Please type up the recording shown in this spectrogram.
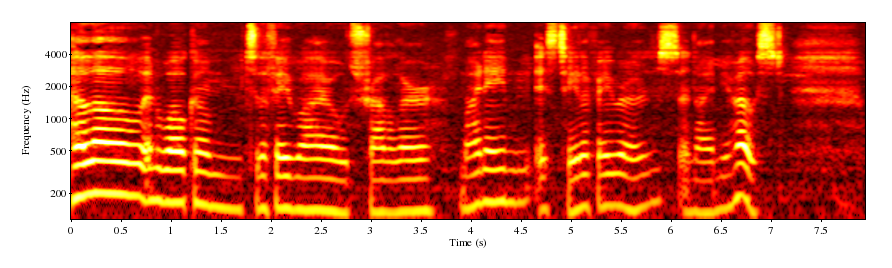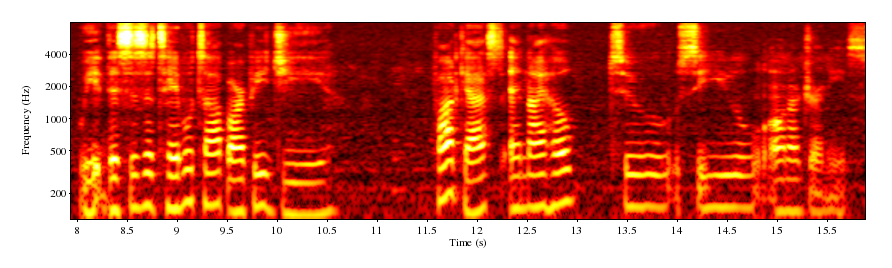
Hello and welcome to the Feywild Traveler. My name is Taylor Fay Rose, and I am your host. We this is a tabletop RPG podcast, and I hope to see you on our journeys.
